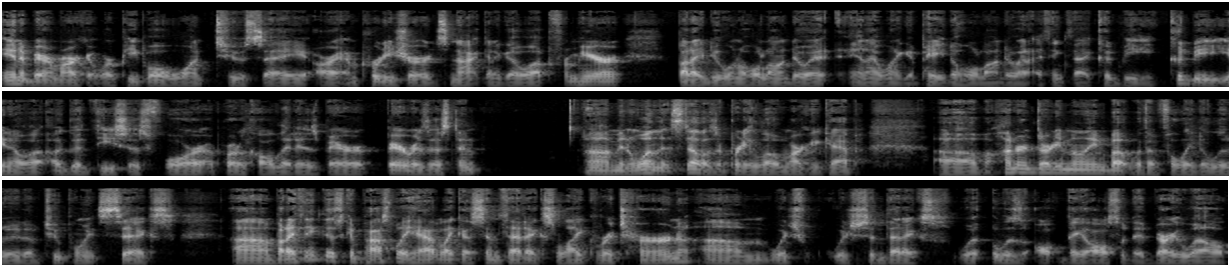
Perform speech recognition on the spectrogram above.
in a bear market where people want to say, all right, I'm pretty sure it's not going to go up from here, but I do want to hold on to it and I want to get paid to hold on to it. I think that could be could be, you know, a, a good thesis for a protocol that is bear bear resistant. Um, and one that still has a pretty low market cap of 130 million, but with a fully diluted of 2.6. Uh, but I think this could possibly have like a Synthetix like return, um, which which Synthetix w- was they also did very well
